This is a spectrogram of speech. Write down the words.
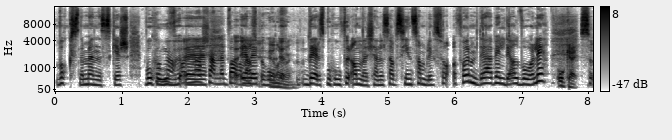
voksne menneskers behov, eh, eller behov, deres behov for anerkjennelse av sin samlivsform. Det er veldig alvorlig. Okay. Så,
